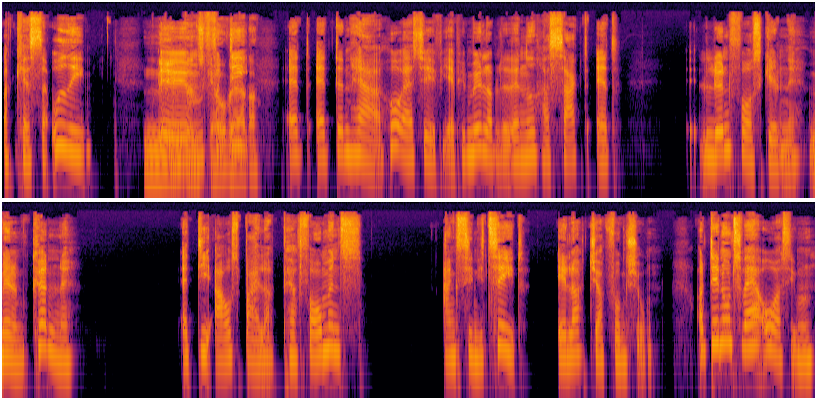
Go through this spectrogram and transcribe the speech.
at kaste sig ud i. Nej, øhm, den skal jo fordi- være der. At, at den her HR-chef, J.P. Møller, blandt andet har sagt, at lønforskellene mellem kønnene, at de afspejler performance, ancienitet eller jobfunktion. Og det er nogle svære ord, Simon.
